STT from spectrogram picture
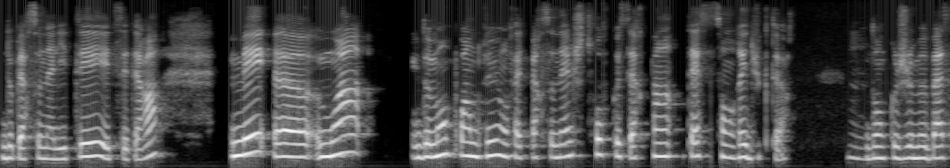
de personnalité, etc. Mais moi, de mon point de vue en fait personnel, je trouve que certains tests sont réducteurs. Hmm. Donc, je me base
